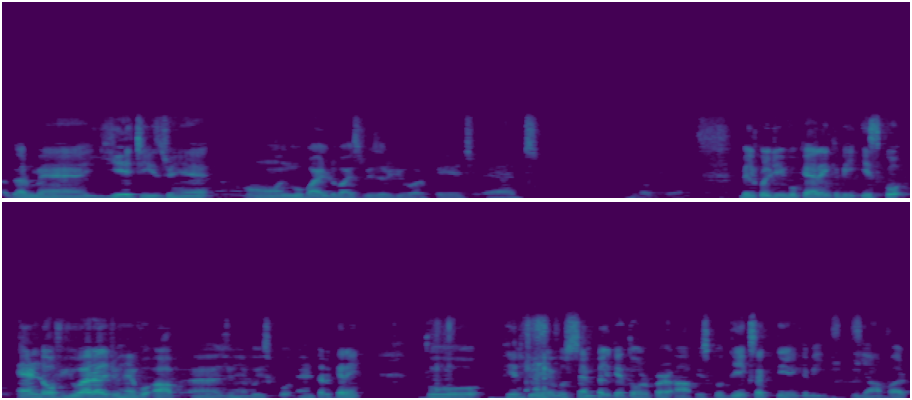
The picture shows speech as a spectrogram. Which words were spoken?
अगर मैं ये चीज़ जो है on mobile device visit your page at बिल्कुल जी, वो कह रहे हैं कि भी इसको एंड ऑफ़ यूआरएल जो है वो आप जो है वो इसको एंटर करें तो फिर जो है वो सैंपल के तौर पर आप इसको देख सकते हैं कि भी यहाँ पर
